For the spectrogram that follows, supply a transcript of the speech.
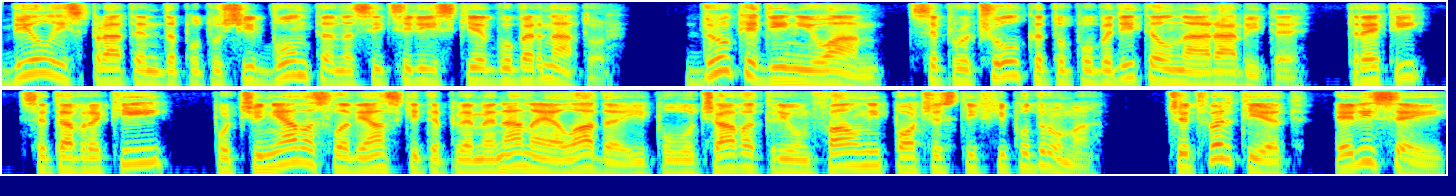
бил изпратен да потуши бунта на сицилийския губернатор. Друг един Йоан, се прочул като победител на арабите, трети, Сетавракии, подчинява славянските племена на Елада и получава триумфални почести в хиподрума. Четвъртият, Елисей,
